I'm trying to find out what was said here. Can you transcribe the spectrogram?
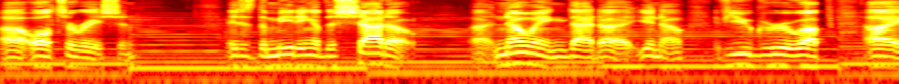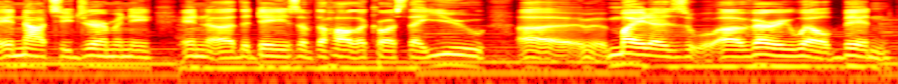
alteration. It is the meeting of the shadow. Uh, knowing that uh, you know if you grew up uh, in Nazi Germany in uh, the days of the Holocaust, that you uh, might as uh, very well been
